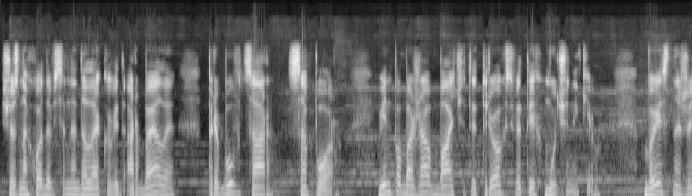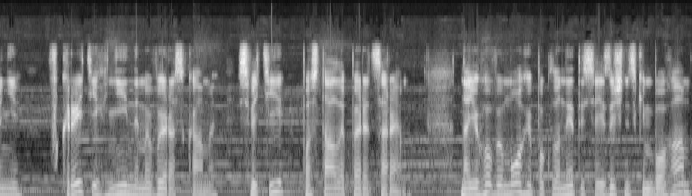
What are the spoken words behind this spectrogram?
що знаходився недалеко від Арбели, прибув цар Сапор. Він побажав бачити трьох святих мучеників. Виснажені, вкриті гнійними виразками, святі постали перед царем. На його вимоги поклонитися язичницьким богам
